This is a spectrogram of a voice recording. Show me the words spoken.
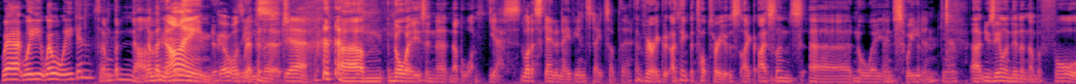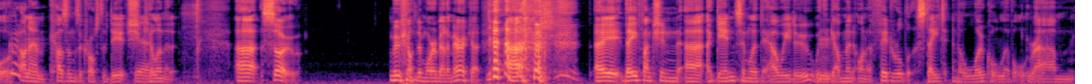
Where we where were we again? Something- Number nine. Number nine. Go Aussies. It. Yeah. um, Norway is in at number one. yes. A lot of Scandinavian states up there. Very good. I think the top three it was like Iceland, uh, Norway, and, Sweden. Yeah. Uh, New Zealand in at number four. Good on him. Cousins across the ditch, Yeah. killing it. Uh, so, moving on to more about America. uh, a, they function uh, again similar to how we do with the government on a federal, state, and a local level. Mm. Right. Um,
